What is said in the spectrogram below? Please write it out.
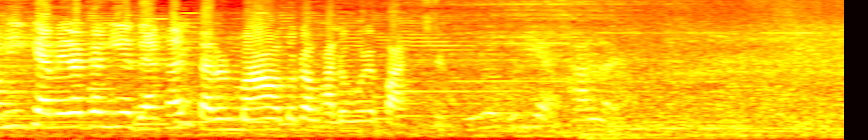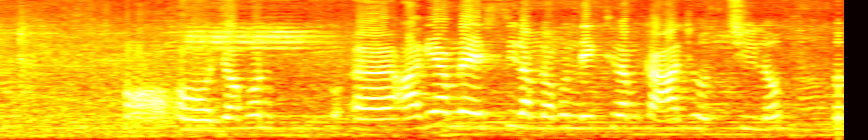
আমি ক্যামেরাটা নিয়ে দেখাই, কারণ মা অতটা ভালো করে পাচ্ছে। যখন আগে আমরা এসেছিলাম, তখন দেখছিলাম কাজ হচ্ছিল। তো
